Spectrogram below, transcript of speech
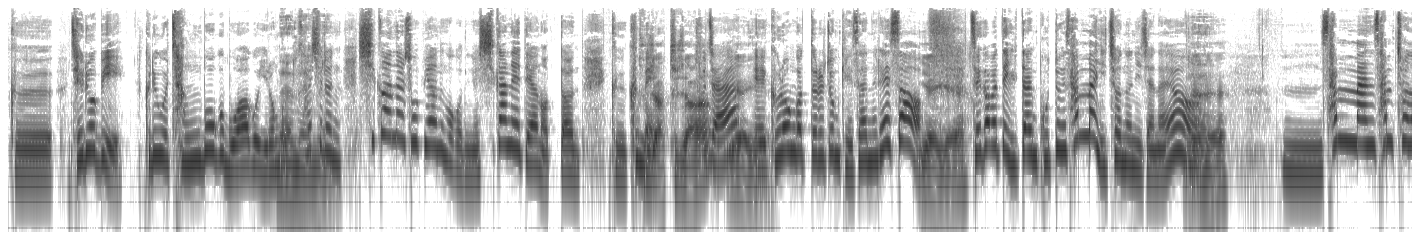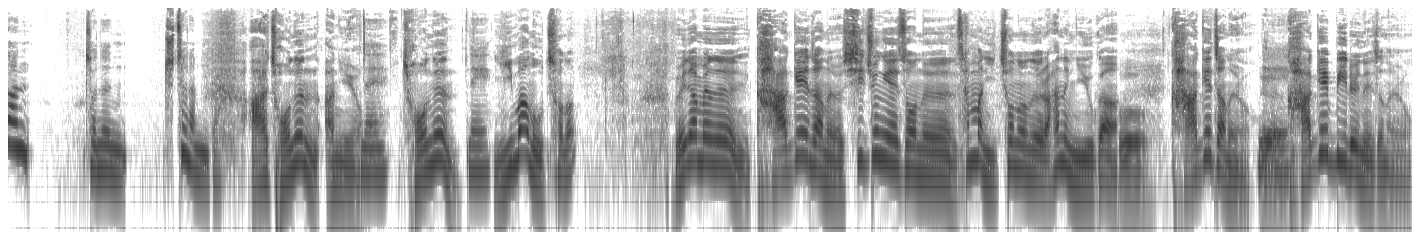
그, 재료비, 그리고 장보고 뭐하고 이런 것도 네네네. 사실은 시간을 소비하는 거거든요. 시간에 대한 어떤 그 금액. 투자, 투자. 예, 예. 그런 것들을 좀 계산을 해서, 예, 예. 제가 봤을 때 일단 보통 3만 2천 원이잖아요. 네네. 음, 3만 3천 원 저는 추천합니다. 아, 저는 아니에요. 네. 저는 네. 2만 5천 원? 왜냐면은 가게잖아요. 시중에서는 3만 2천 원을 하는 이유가 어. 가게잖아요. 네. 가게비를 내잖아요.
